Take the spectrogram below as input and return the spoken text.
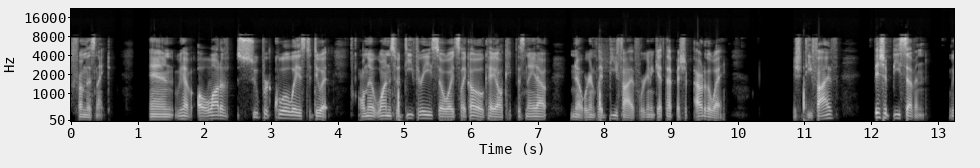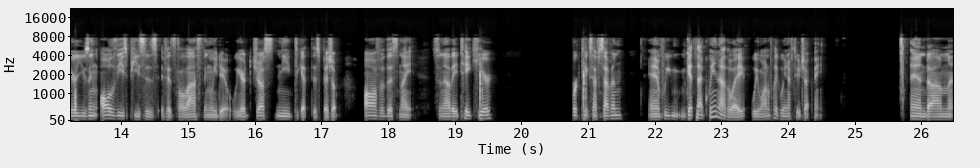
from this knight. And we have a lot of super cool ways to do it. I'll note one, so d3, so it's like, oh, okay, I'll kick this knight out. No, we're going to play b5. We're going to get that bishop out of the way. Bishop d5, bishop b7. We are using all of these pieces if it's the last thing we do. We are just need to get this bishop off of this knight. So now they take here, rook takes f7, and if we get that queen out of the way, we want to play queen f2 checkmate. And um,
